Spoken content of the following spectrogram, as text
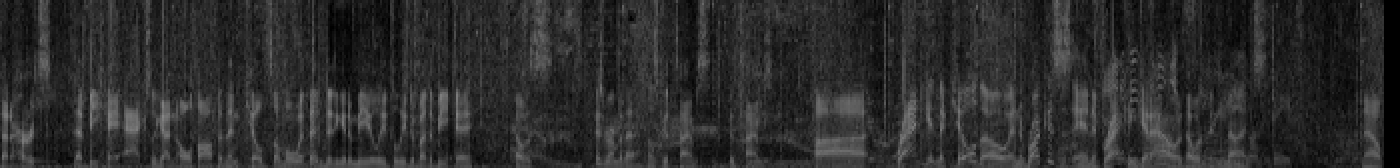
That hurts. That BK actually got an ult off and then killed someone with it. Didn't get immediately deleted by the BK. That was... You guys remember that? That was good times. Good times. Uh, Rat getting a kill though, and Ruckus is in. If Rat can get out, that would have been nuts. Now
